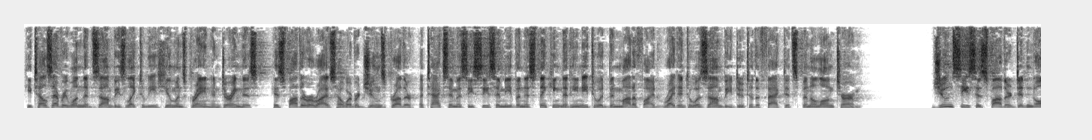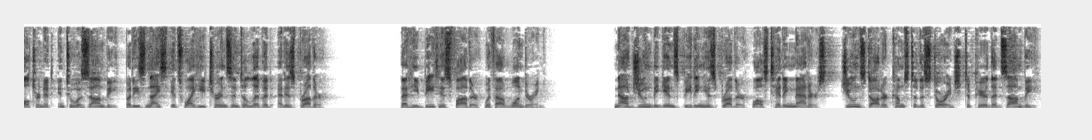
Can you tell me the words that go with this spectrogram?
he tells everyone that zombies like to eat humans' brain and during this, his father arrives however June's brother attacks him as he sees him even as thinking that he need to had been modified right into a zombie due to the fact it's been a long term. June sees his father didn't alternate into a zombie, but he's nice it's why he turns into livid at his brother. That he beat his father without wondering. Now June begins beating his brother whilst hitting matters, June's daughter comes to the storage to peer that zombie.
